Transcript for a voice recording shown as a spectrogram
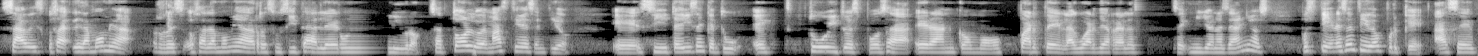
sabes, o sea, la momia, res- o sea, la momia resucita al leer un libro, o sea, todo lo demás tiene sentido. Eh, si te dicen que tu ex- tú y tu esposa eran como parte de la Guardia Real hace millones de años, pues tiene sentido porque hace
